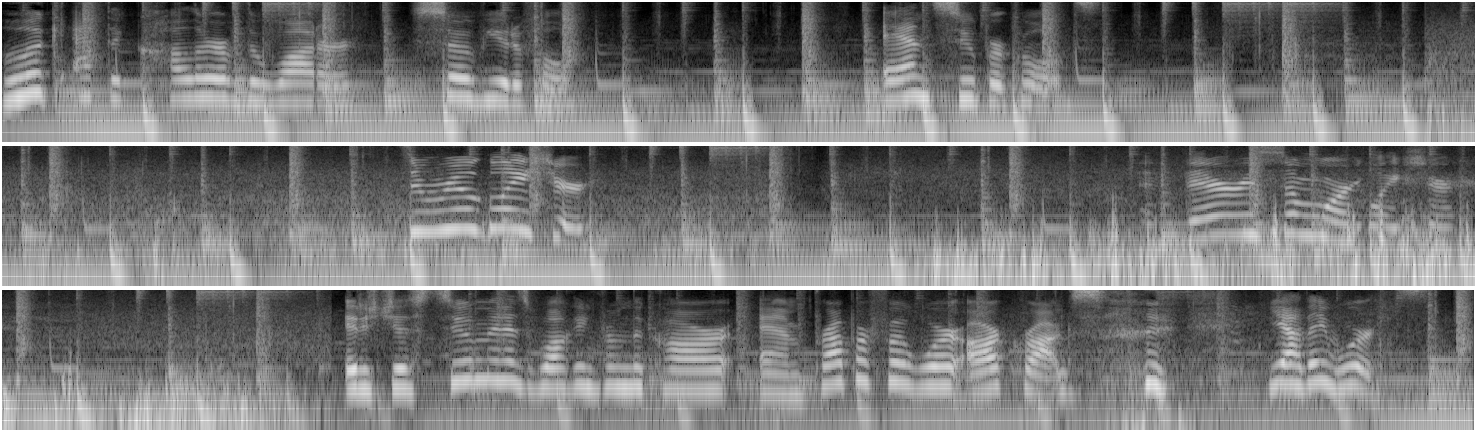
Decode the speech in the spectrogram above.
Look at the color of the water, so beautiful. And super cold. Glacier. And there is some more glacier. It is just two minutes walking from the car, and proper footwear are Crocs. yeah, they worked.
